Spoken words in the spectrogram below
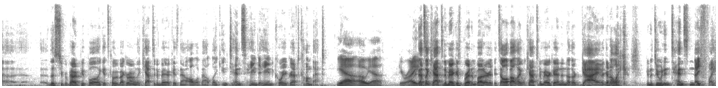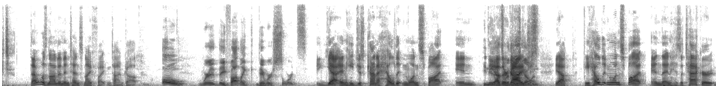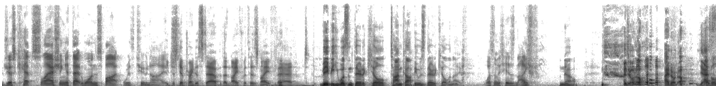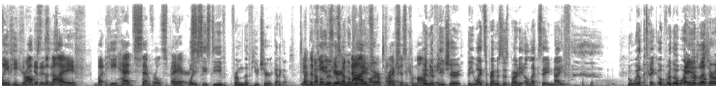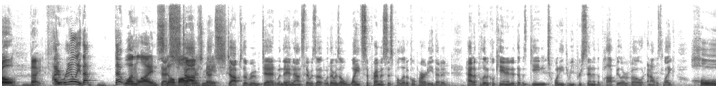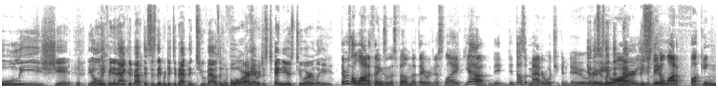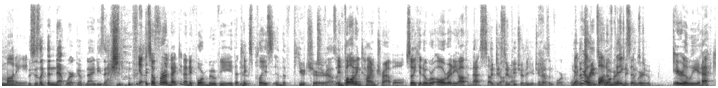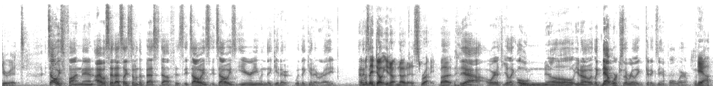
the superpowered people like it's coming back around like captain america is now all about like intense hand-to-hand choreographed combat. Yeah, oh yeah, you're right. like, that's like captain america's bread and butter it's all about like well captain america and another guy are gonna like gonna do an intense knife fight that was not an intense knife fight in Time Cop. oh where they fought like they were swords Yeah, and he just kind of held it in one spot, and He knew the that's other where guy was just yeah, he held it in one spot, and then his attacker just kept slashing at that one spot with two knives. He just kept trying to stab the knife with his knife, and maybe he wasn't there to kill time cop he was there to kill the knife wasn't it his knife? no i don't know i don't know yes I believe he think drops the his knife, but he had several spares. well you see steve from the future gotta go in the future, have a really knives are a time. precious commodity. in the future, the white supremacist party elects a knife who will take over the world. a literal knife. I really that that one line still bothers stopped, me. That stopped the room dead when they announced there was a there was a white supremacist political party that had had a political candidate that was gaining twenty three percent of the popular vote, and I was like, "Holy shit!" The only thing inaccurate about this is they predicted it happened in two thousand four. They were just ten years too early. There was a lot of things in this film that they were just like, yeah, it, it doesn't matter what you can do or Yeah, this who is like you the are. net- you just need a lot of fucking money. This is like the network of '90s action movies. Yeah, so for a 1994 movie that takes place in the future, involving time travel, so you know we're already off in that sub. The distant future, the year 2004, Yeah, where the there were a lot of Transformers things take that place were too. eerily accurate. It's always fun, man. I will say that's like some of the best stuff. Is it's always it's always eerie when they get it when they get it right. And it's when they a- don't, you don't notice, right? But yeah, or if you're like, oh no, you know, like Network's a really good example where, Yeah.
